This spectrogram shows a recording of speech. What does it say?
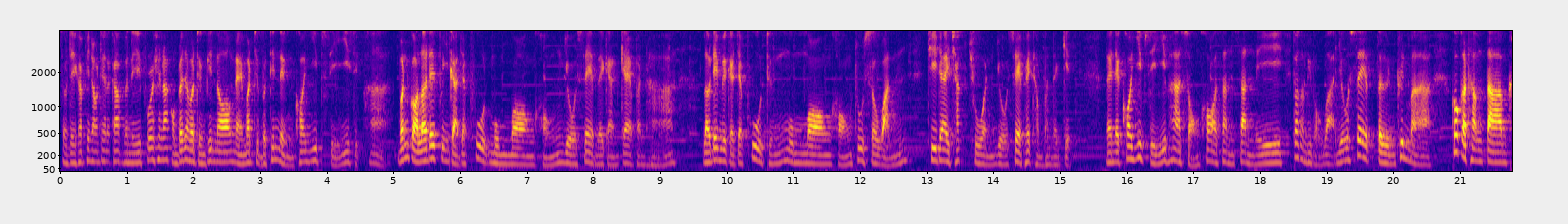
สวัสดีครับพี่น้องที่นะครับวันนี้พระวจนะของพระเจ้ามาถึงพี่น้องในมัทธิวบทที่ 1 ข้อ 24 25 วันก่อนเราได้มีการจะพูดมุมมองของโยเซฟในการแก้ปัญหา เราได้มีการจะพูดถึงมุมมองของทูตสวรรค์ ที่ได้ชักชวนโยเซฟให้ทำพันธกิจในในข้อ 24 25 2 ข้อสั้น ๆ นี้ พระคัมภีร์บอกว่าโยเซฟตื่นขึ้นมา ก็กระทำตามค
